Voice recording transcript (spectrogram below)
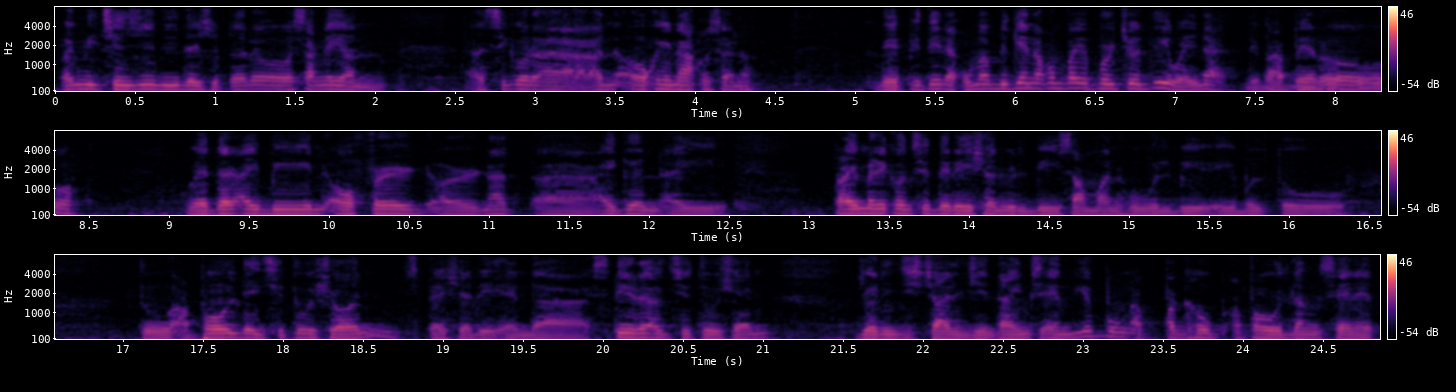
pag may change in leadership. Pero sa ngayon, ah, siguro ano, okay na ako sa ano, deputy na. Kung mabigyan akong pa opportunity, why not? 'Di ba? Pero whether I been offered or not, uh, again, I primary consideration will be someone who will be able to to uphold the institution, especially in the steer the institution during these challenging times and yung pong pag uphold ng Senate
